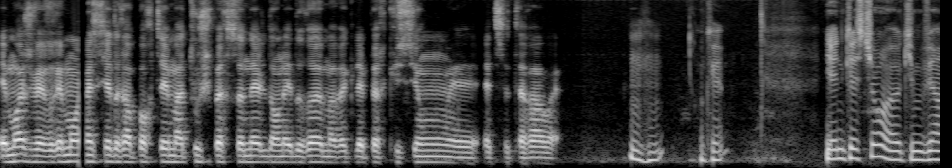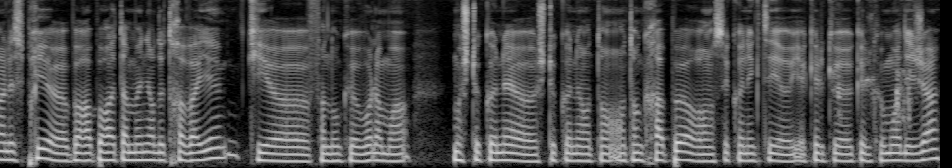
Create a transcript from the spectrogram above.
Et moi, je vais vraiment essayer de rapporter ma touche personnelle dans les drums, avec les percussions, et, etc. Ouais. Mmh, ok. Il y a une question euh, qui me vient à l'esprit euh, par rapport à ta manière de travailler, qui, euh, enfin donc voilà moi, moi je te connais, je te connais en, tant, que rappeur, on s'est connecté il y a quelques quelques mois déjà,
